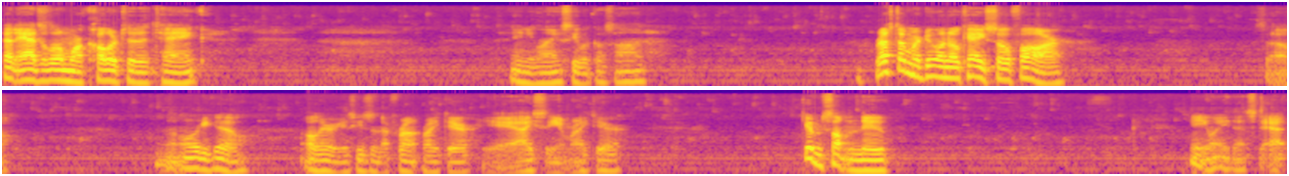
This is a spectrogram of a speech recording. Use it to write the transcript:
that adds a little more color to the tank. Anyway, see what goes on. Rest of them are doing okay so far. So, where'd he go? Oh, there he is. He's in the front right there. Yeah, I see him right there. Give him something new. Anyway, that's that.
